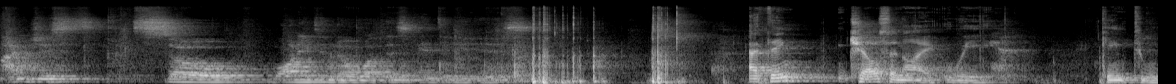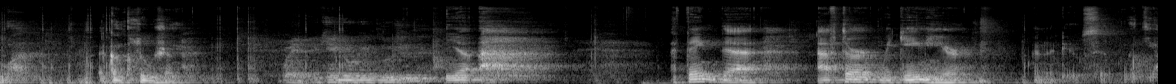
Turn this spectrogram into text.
I'm just so wanting to know what this entity is. I think Chelsea and I, we came to a conclusion. Wait, you came to a conclusion? Yeah. I think that after we came here, I'm gonna go sit with you.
